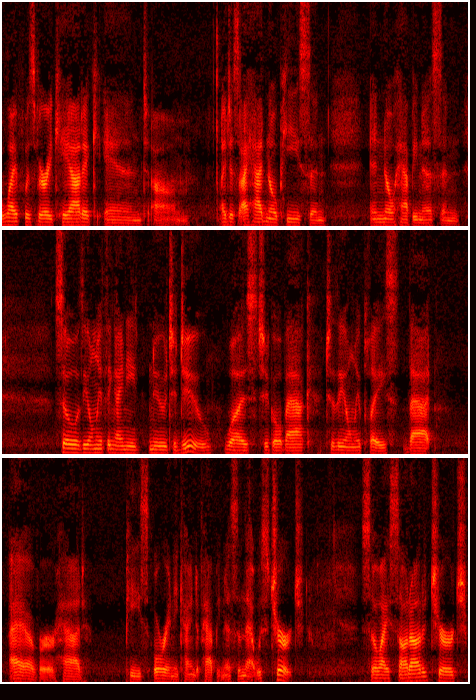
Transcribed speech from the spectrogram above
life was very chaotic and um, I just I had no peace and and no happiness and so the only thing I need, knew to do was to go back to the only place that I ever had peace or any kind of happiness and that was church. So I sought out a church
